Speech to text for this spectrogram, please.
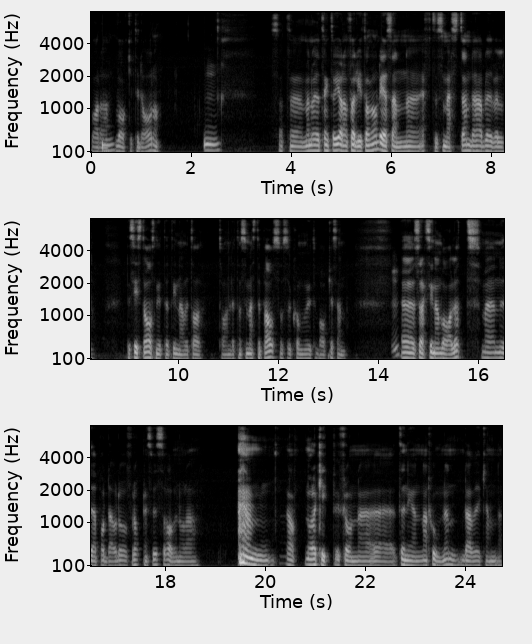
vara vaket idag då. Mm. Så att, eh, men jag tänkte göra en följetong om det sen eh, efter semestern. Det här blir väl det sista avsnittet innan vi tar, tar en liten semesterpaus och så kommer vi tillbaka sen. Eh, strax innan valet med nya poddar och då förhoppningsvis så har vi några ja, några klipp från eh, tidningen Nationen där vi kan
